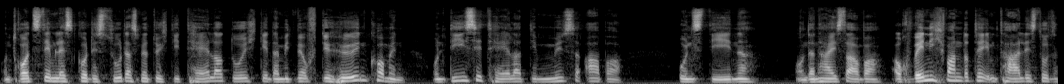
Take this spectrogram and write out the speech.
Und trotzdem lässt Gott es zu, dass wir durch die Täler durchgehen, damit wir auf die Höhen kommen. Und diese Täler, die müssen aber uns dienen. Und dann heißt aber, auch wenn ich wanderte im Tal des Todes,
